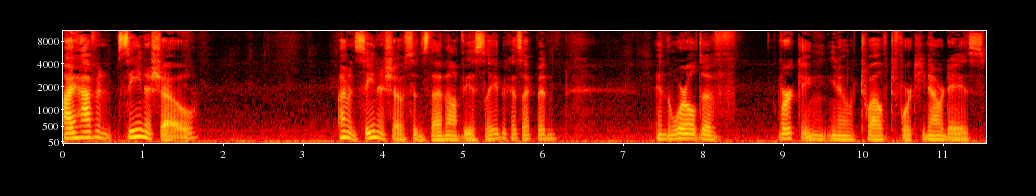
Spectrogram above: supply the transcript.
I haven't seen a show. I haven't seen a show since then, obviously, because I've been in the world of working, you know, 12 to 14 hour days.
